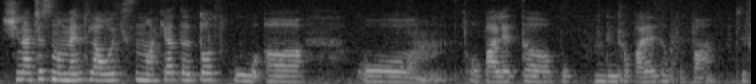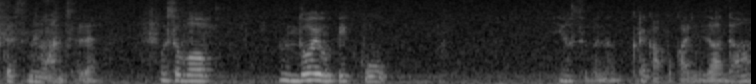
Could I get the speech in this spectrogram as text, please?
Și în acest moment la ochi sunt machiată tot cu uh, o, o paletă, dintr-o paletă pupa. Acestea sunt nuanțele. O să vă îndoi un pic cu... Ia să vedem, cred că a focalizat, da?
